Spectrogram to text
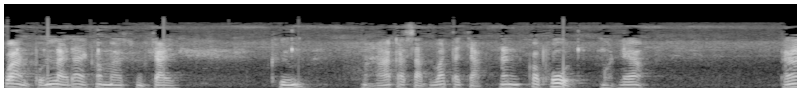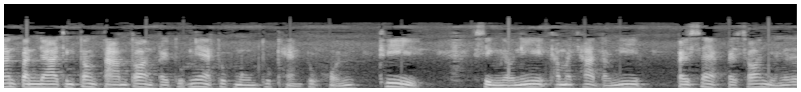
กว้านผลรายได้เข้ามาสู่ใจ คือ มหากษัตริย์วัตจักรนั่นก็พูดหมดแล้ว เพราะนั้นปัญญาจึงต้องตามต้อนไปทุกแง่ทุกมุมทุกแห่งทุกหนที่สิ่งเหล่านี้ธรรมชาติเหล่านี้ไปแทรกไปซ่อนอยู่ในส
